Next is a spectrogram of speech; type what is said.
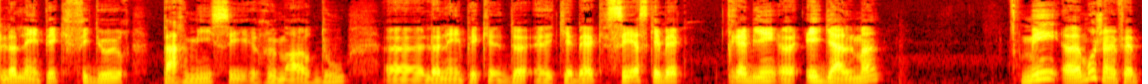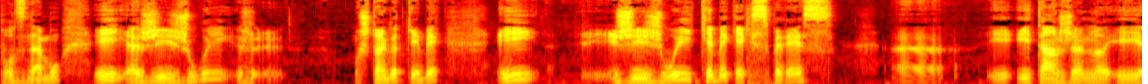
l'Olympique figure parmi ces rumeurs, d'où l'Olympique de Québec. CS Québec, très bien également. Mais euh, moi, j'ai un faible pour Dynamo et euh, j'ai joué. Je, suis un gars de Québec et j'ai joué Québec Express euh, étant jeune là, et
